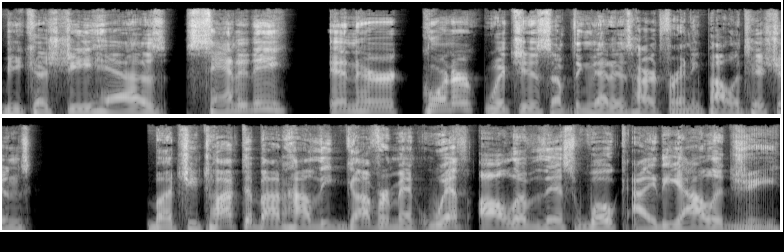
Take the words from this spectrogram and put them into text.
because she has sanity in her corner, which is something that is hard for any politicians. But she talked about how the government, with all of this woke ideology,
